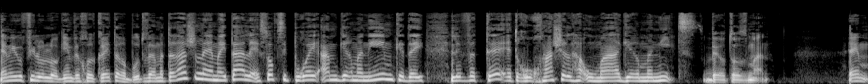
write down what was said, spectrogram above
הם היו פילולוגים וחוקרי תרבות והמטרה שלהם הייתה לאסוף סיפורי עם גרמניים כדי לבטא את רוחה של האומה הגרמנית באותו זמן. הם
